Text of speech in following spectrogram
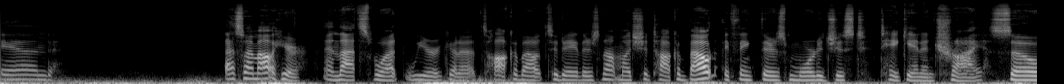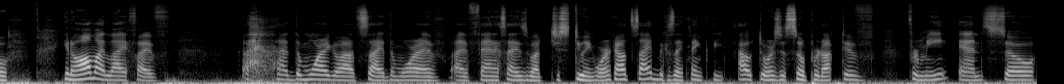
and that's why I'm out here. And that's what we're gonna talk about today. There's not much to talk about. I think there's more to just take in and try. So, you know, all my life I've the more I go outside, the more I've I've fantasized about just doing work outside because I think the outdoors is so productive for me and so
